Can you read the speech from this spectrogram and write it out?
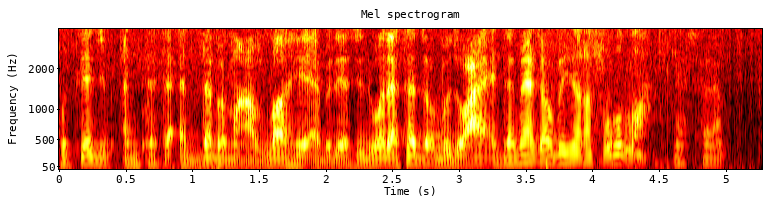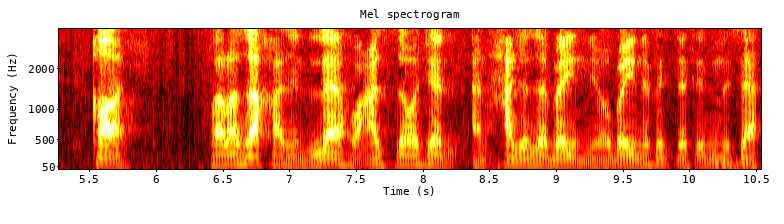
قلت يجب أن تتأدب مع الله يا أبا اليزيد ولا تدعو بدعاء لم يدعو به رسول الله. يا سلام. قال فرزقني الله عز وجل أن حجز بيني وبين فتنة النساء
